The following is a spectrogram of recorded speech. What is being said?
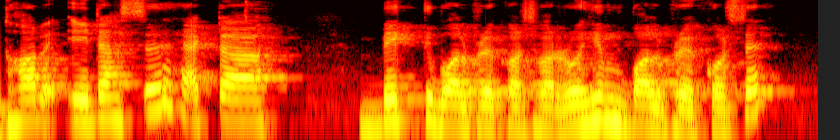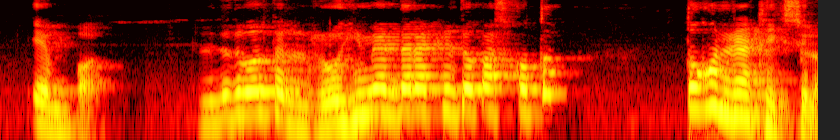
ধর এটা হচ্ছে একটা ব্যক্তি বল প্রয়োগ করছে বা রহিম বল প্রয়োগ করছে এফ বল। যদি বলতো রহিমের দ্বারা কৃতকাজ কত? তখন এটা ঠিক ছিল।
